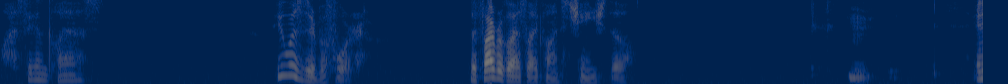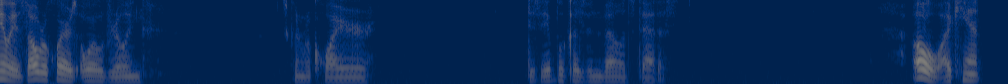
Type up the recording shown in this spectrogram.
Plastic and glass. Who was there before? The fiberglass icon's changed, though. Hmm. Anyway, this all requires oil drilling. It's going to require disabled because of invalid status. Oh, I can't...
